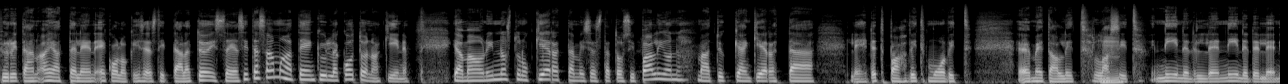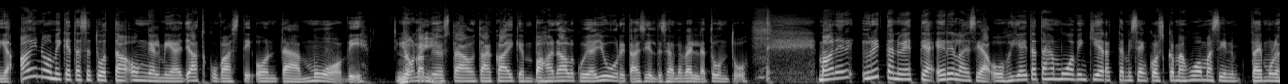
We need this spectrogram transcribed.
pyritään ajattelemaan ekologisesti täällä töissä ja sitä samaa teen kyllä kotonakin. Ja mä oon innostunut kierrättämisestä tosi paljon. Mä tykkään kierrättää lehdet, pahvit, muovit, metallit, lasit, mm. niin edelleen, niin edelleen. Ja ainoa, mikä tässä tuottaa ongelmia jatkuvasti on tämä muovi. No joka niin. myös tämä on tämä kaiken pahan alku ja juuri, tai siltä se aina välillä tuntuu. Mä oon eri, yrittänyt etsiä erilaisia ohjeita tähän muovin kierrättämiseen, koska mä huomasin, tai mulle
